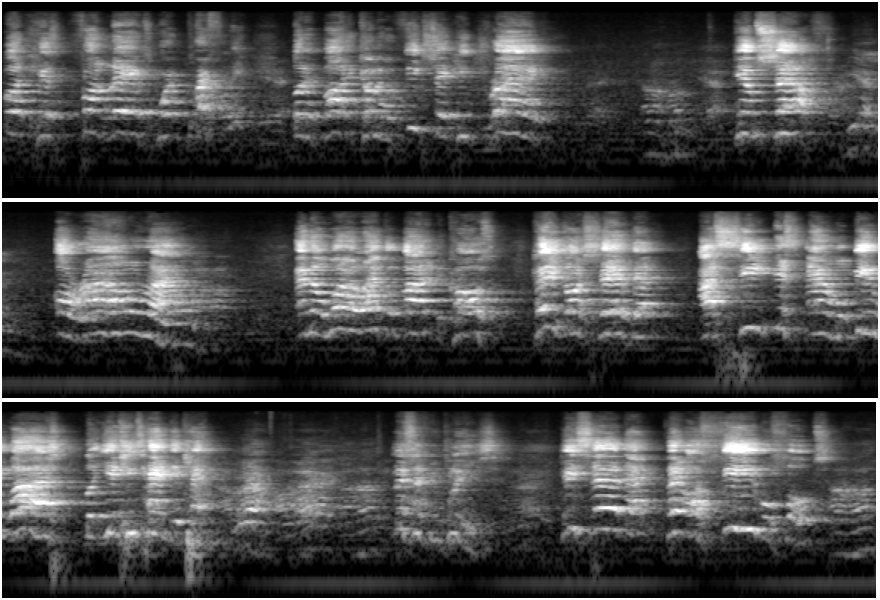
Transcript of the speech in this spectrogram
but his front legs work perfectly. But his body come in a V shape, he dragged Uh-huh. himself Yeah. around, around. And uh, what I like about it, because Agur said that I see this animal being wise, but yet he's handicapped. All right. Uh-huh. Listen, if you please. He said that they are feeble folks, Uh-huh.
